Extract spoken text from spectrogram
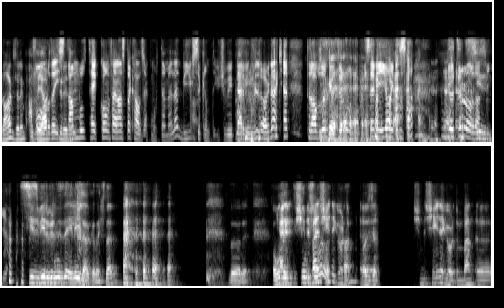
daha güzel hem Ama orada süreli... İstanbul tek konferansta kalacak muhtemelen. Büyük ha. sıkıntı. Üç büyükler birbiriyle oynarken Trabzon götürür onu. Bir sene iyi oynasa götürür oradan siz, siz birbirinizi eleyin arkadaşlar. Doğru. O yani şimdi ben şey şeyi de gördüm. Ha, e, şimdi şeyi de gördüm ben. E,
